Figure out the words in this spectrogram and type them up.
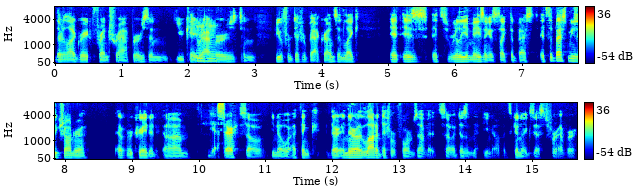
there are a lot of great French rappers and UK mm-hmm. rappers and people from different backgrounds, and like it is it's really amazing. It's like the best. It's the best music genre ever created. Um, Yes, sir. So, you know, I think there and there are a lot of different forms of it. So it doesn't, you know, it's going to exist forever.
